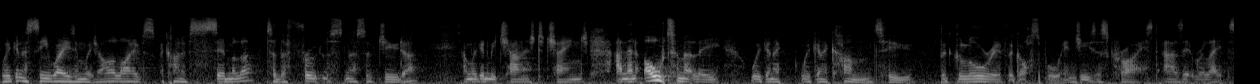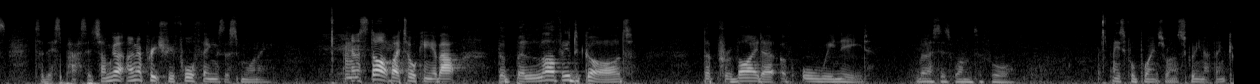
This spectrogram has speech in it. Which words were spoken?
We're going to see ways in which our lives are kind of similar to the fruitlessness of Judah, and we're going to be challenged to change. And then ultimately, we're going to, we're going to come to the glory of the gospel in Jesus Christ as it relates to this passage. So I'm going, to, preach through four things this morning. I'm going to start by talking about the beloved God, the provider of all we need, verses 1 to 4. These four points are on the screen, I think.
